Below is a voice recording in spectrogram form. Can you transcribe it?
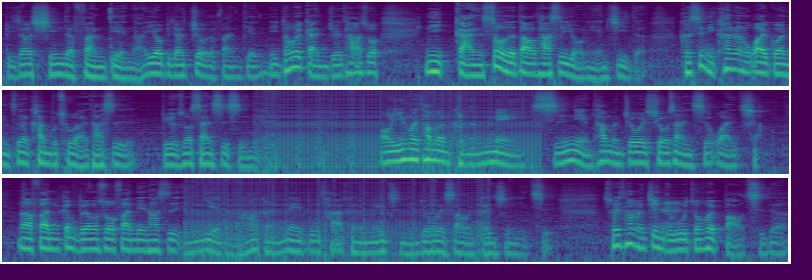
比较新的饭店啊，也有比较旧的饭店，你都会感觉他说，你感受得到它是有年纪的，可是你看那个外观，你真的看不出来它是，比如说三四十年的，哦，因为他们可能每十年他们就会修缮一次外墙。那饭更不用说饭店，它是营业的嘛，它可能内部它可能每几年就会稍微更新一次，所以他们建筑物都会保持的，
